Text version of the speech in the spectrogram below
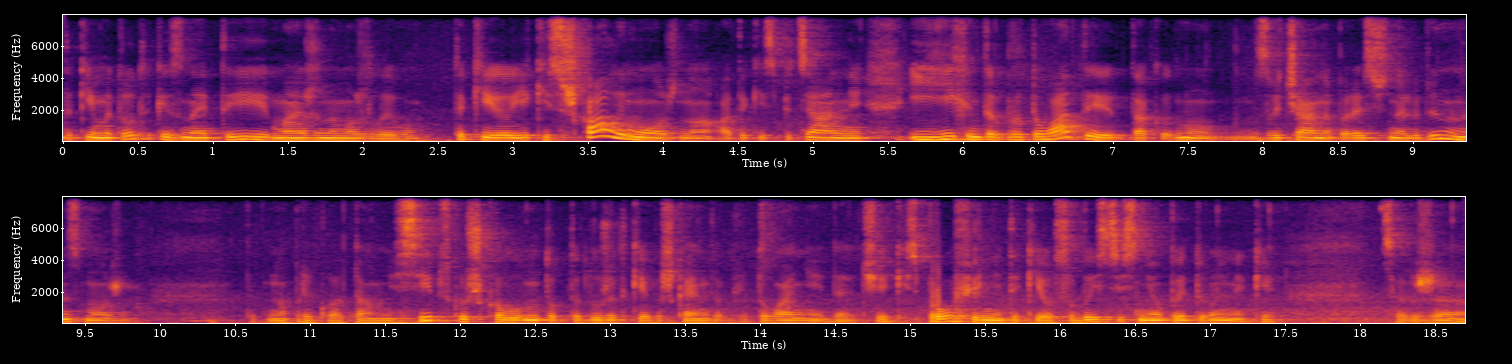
такі методики знайти майже неможливо. Такі якісь шкали можна, а такі спеціальні, і їх інтерпретувати так, ну, звичайна пересічна людина не зможе. Наприклад, там Сіпську шкалу, ну тобто дуже таке важке інтерпретування йде, чи якісь профільні, такі особистісні опитувальники. Це вже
